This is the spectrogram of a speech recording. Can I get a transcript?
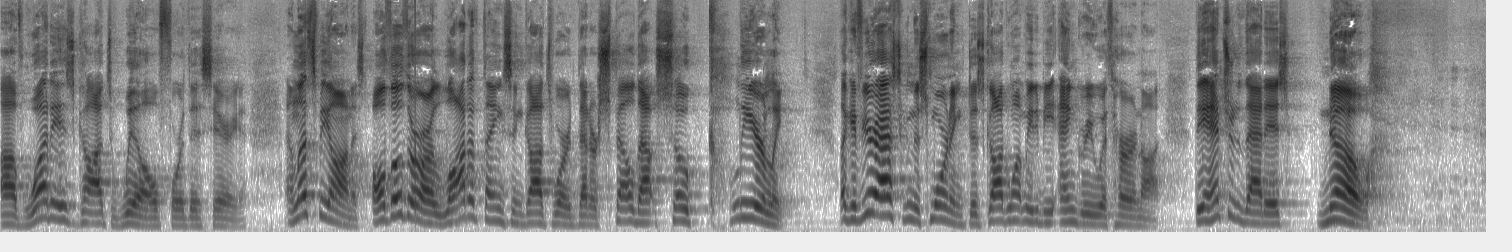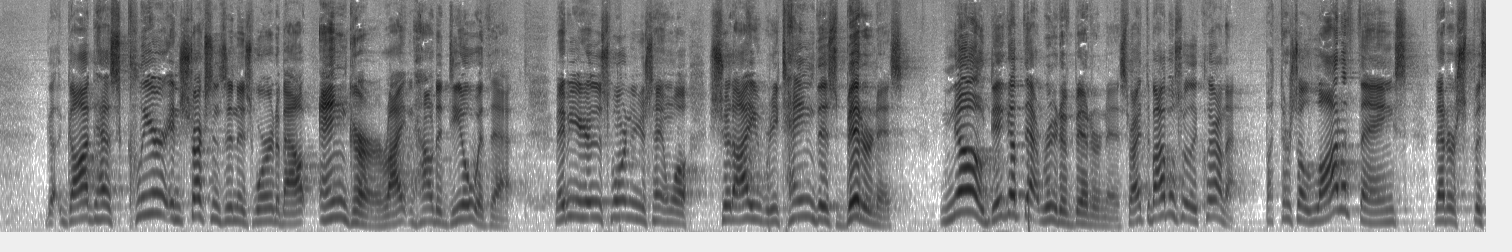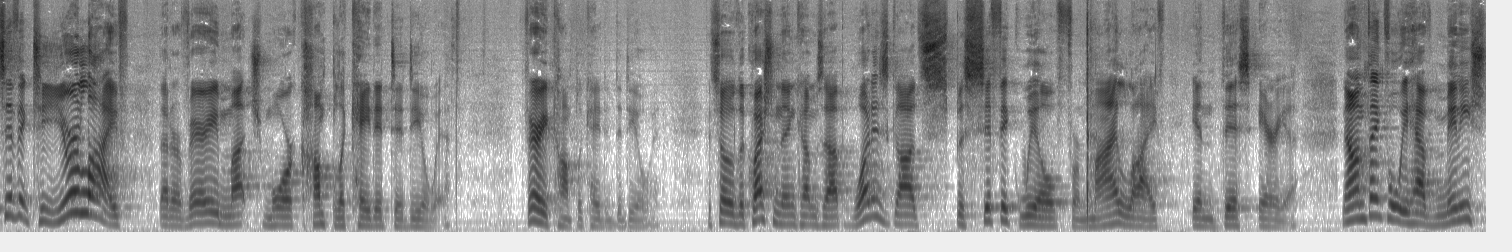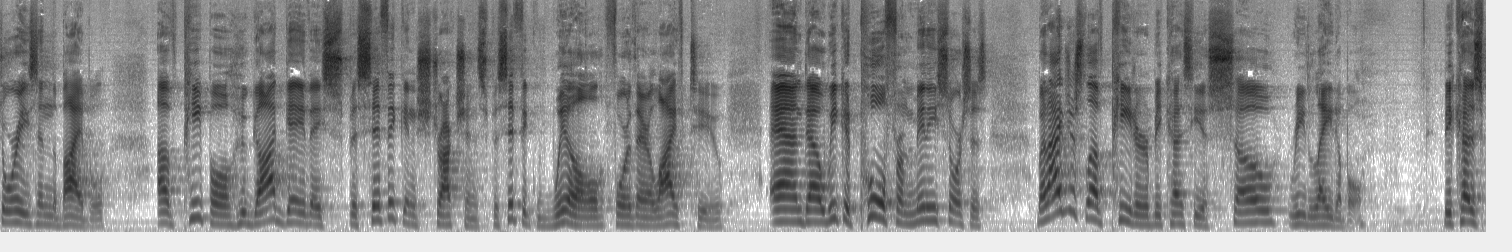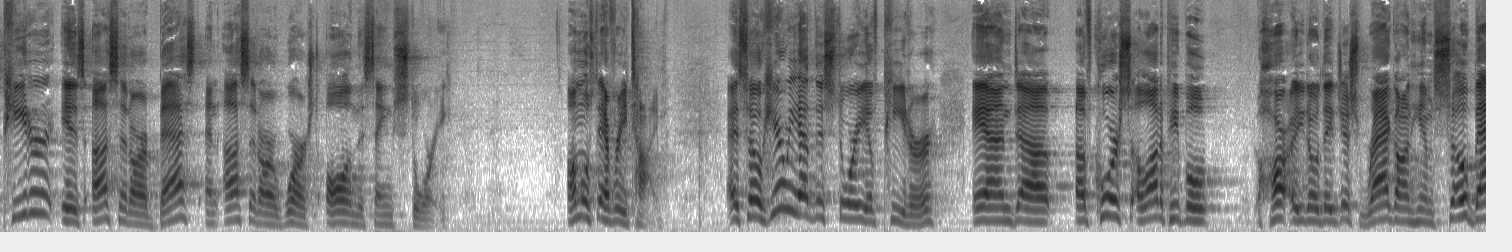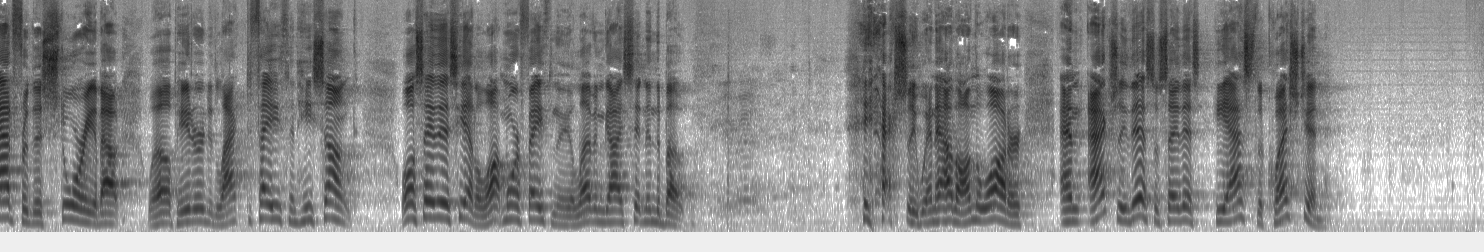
of what is God's will for this area. And let's be honest, although there are a lot of things in God's Word that are spelled out so clearly, like if you're asking this morning, does God want me to be angry with her or not? The answer to that is no. God has clear instructions in His Word about anger, right, and how to deal with that. Maybe you're here this morning and you're saying, well, should I retain this bitterness? No, dig up that root of bitterness, right? The Bible's really clear on that. But there's a lot of things that are specific to your life that are very much more complicated to deal with. Very complicated to deal with. And so the question then comes up what is God's specific will for my life in this area? Now, I'm thankful we have many stories in the Bible of people who God gave a specific instruction, specific will for their life to, and uh, we could pull from many sources. But I just love Peter because he is so relatable. Because Peter is us at our best and us at our worst, all in the same story. Almost every time. And so here we have this story of Peter, and uh, of course, a lot of people you know, they just rag on him so bad for this story about, well, Peter lacked faith and he sunk. Well, I'll say this he had a lot more faith than the 11 guys sitting in the boat. He actually went out on the water. And actually, this, I'll say this, he asked the question.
